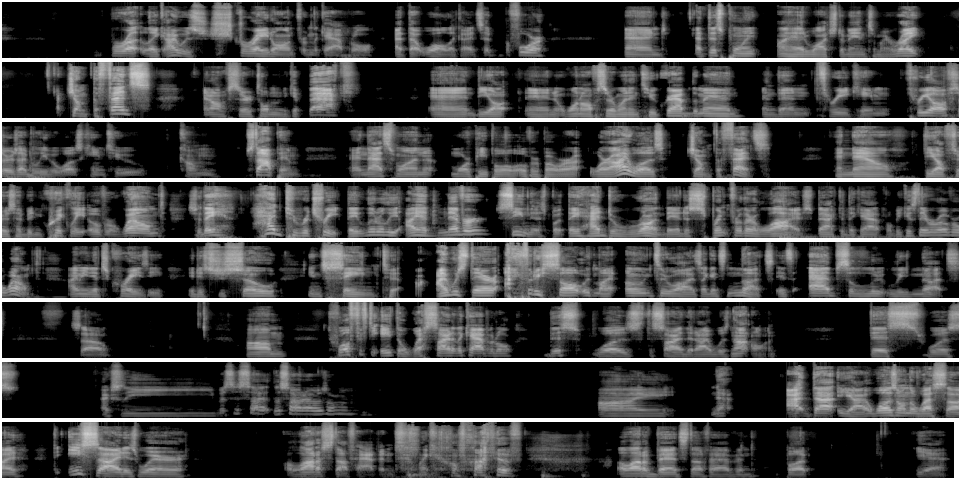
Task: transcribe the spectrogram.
like I was straight on from the Capitol at that wall, like I had said before. And at this point, I had watched a man to my right jump the fence. An officer told him to get back, and the and one officer went in to grab the man and then three came three officers i believe it was came to come stop him. And that's when more people over where, where i was jumped the fence. And now the officers had been quickly overwhelmed so they had to retreat. They literally i had never seen this but they had to run. They had to sprint for their lives back to the capitol because they were overwhelmed. I mean it's crazy. It is just so insane to I was there, I literally saw it with my own two eyes. Like it's nuts. It's absolutely nuts. So um 1258 the west side of the Capitol. This was the side that I was not on. This was actually was this side the side I was on? I yeah, I that yeah, I was on the west side. The east side is where a lot of stuff happened. like a lot of a lot of bad stuff happened. But yeah.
